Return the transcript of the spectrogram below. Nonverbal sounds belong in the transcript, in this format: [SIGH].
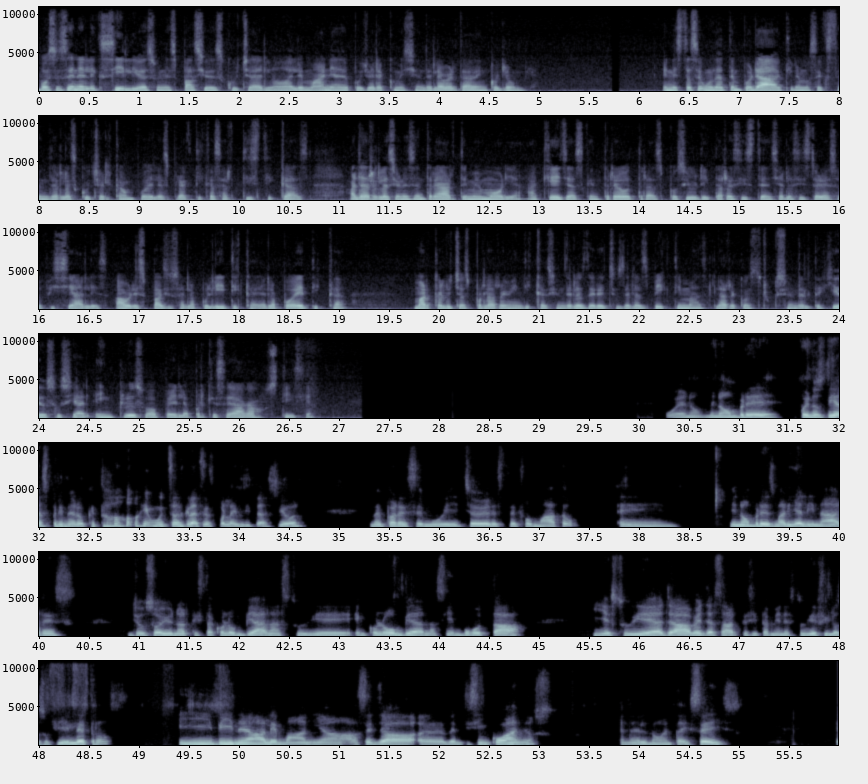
Voces en el Exilio es un espacio de escucha del Nodo Alemania de apoyo a la Comisión de la Verdad en Colombia. En esta segunda temporada queremos extender la escucha al campo de las prácticas artísticas, a las relaciones entre arte y memoria, aquellas que, entre otras, posibilita resistencia a las historias oficiales, abre espacios a la política y a la poética, marca luchas por la reivindicación de los derechos de las víctimas, la reconstrucción del tejido social e incluso apela porque se haga justicia. Bueno, mi nombre, buenos días primero que [LAUGHS] todo y muchas gracias por la invitación. Me parece muy chévere este formato. Eh, mi nombre es María Linares, yo soy una artista colombiana, estudié en Colombia, nací en Bogotá y estudié allá Bellas Artes y también estudié Filosofía y Letras. Y vine a Alemania hace ya 25 eh, años, en el 96,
